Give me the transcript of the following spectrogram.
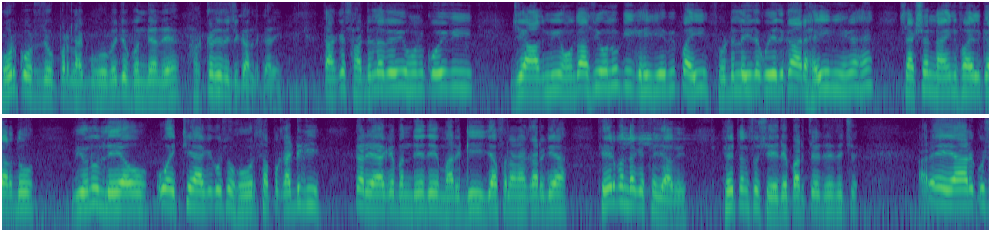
ਹੋਰ ਕੋਰਟਸ ਦੇ ਉੱਪਰ ਲਾਗੂ ਹੋਵੇ ਜੋ ਬੰਦਿਆਂ ਦੇ ਹੱਕ ਦੇ ਵਿੱਚ ਗੱਲ ਕਰੇ, ਤਾਂ ਕਿ ਸਾਡੇ ਲਵੇ ਵੀ ਹੁਣ ਕੋਈ ਵੀ ਜੇ ਆਦਮੀ ਆਉਂਦਾ ਸੀ ਉਹਨੂੰ ਕੀ ਕਹੀਏ ਵੀ ਭਾਈ ਤੁਹਾਡੇ ਲਈ ਤਾਂ ਕੋਈ ਅਧਿਕਾਰ ਹੈ ਹੀ ਨਹੀਂ ਹੈਗਾ, ਹੈ? ਸੈਕਸ਼ਨ 9 ਫਾਈਲ ਕਰ ਦਿਓ ਵੀ ਉਹਨੂੰ ਲੈ ਆਓ, ਉਹ ਇੱਥੇ ਆ ਕੇ ਕੁਝ ਹੋਰ ਸੱਪ ਕੱਢ ਗਈ, ਘਰੇ ਆ ਕੇ ਬੰਦੇ ਦੇ ਮਰ ਗਈ ਜਾਂ ਫਲਾਣਾ ਕਰ ਗਿਆ, ਫਿਰ ਬੰਦਾ ਕਿੱਥੇ ਜਾਵੇ? ਫਿਰ 306 ਦੇ ਪਰਚੇ ਦੇ ਵਿੱਚ। ਅਰੇ ਯਾਰ ਕੁਝ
